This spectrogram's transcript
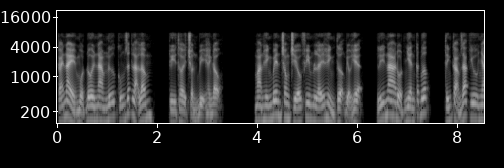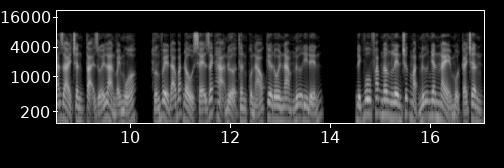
cái này một đôi nam nữ cũng rất lạ lắm, tùy thời chuẩn bị hành động. Màn hình bên trong chiếu phim lấy hình tượng biểu hiện, Lý Na đột nhiên cất bước, tính cảm giác ưu nhã dài chân tại dưới làn váy múa, hướng về đã bắt đầu xé rách hạ nửa thân quần áo kia đôi nam nữ đi đến. Địch vô pháp nâng lên trước mặt nữ nhân này một cái chân,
